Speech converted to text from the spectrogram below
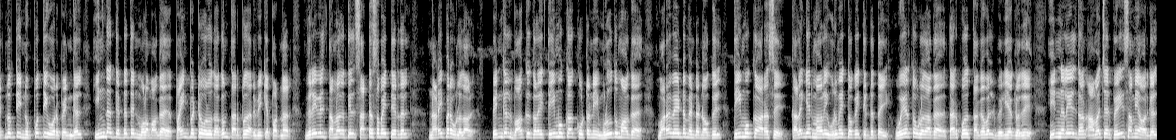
எட்நூற்றி முப்பத்தி ஒரு பெண்கள் இந்த திட்டத்தின் மூலமாக பயன்பெற்று வருவதாகவும் தற்போது அறிவிக்கப்பட்டனர். விரைவில் தமிழகத்தில் சட்டசபை தேர்தல் நடைபெற உள்ளதால் பெண்கள் வாக்குகளை திமுக கூட்டணி முழுவதுமாக வர வேண்டும் என்ற நோக்கில் திமுக அரசு கலைஞர் மகளிர் உரிமை தொகை திட்டத்தை உயர்த்த உள்ளதாக தற்போது தகவல் வெளியாகியுள்ளது. இந்நிலையில் தான் அமைச்சர் பெரியசாமி அவர்கள்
